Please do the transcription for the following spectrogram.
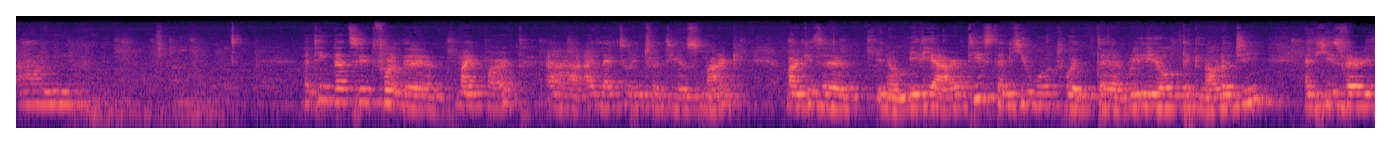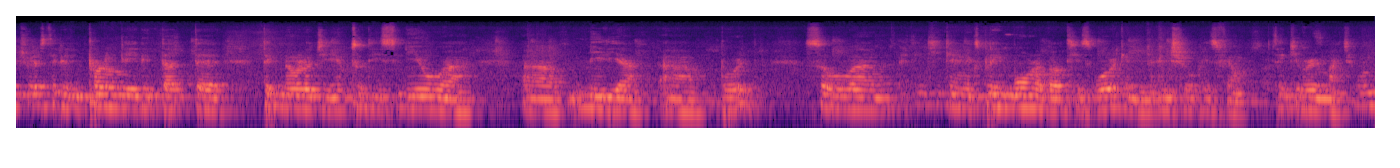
um, I think that's it for the my part. Uh, I'd like to introduce Mark. Mark is a you know media artist and he works with uh, really old technology and he's very interested in prolongating that uh, technology into this new uh, uh, media uh, world. So um, I think he can explain more about his work and, and show his film. Thank you very much. We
